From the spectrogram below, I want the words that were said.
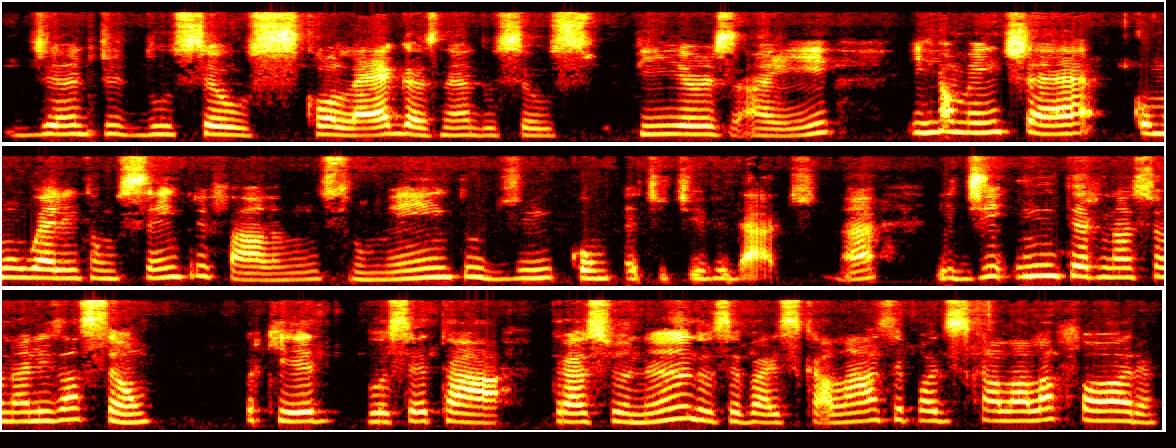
diante dos seus colegas, né, dos seus peers aí, e realmente é, como o Wellington sempre fala, um instrumento de competitividade né? e de internacionalização, porque você está tracionando, você vai escalar, você pode escalar lá fora.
